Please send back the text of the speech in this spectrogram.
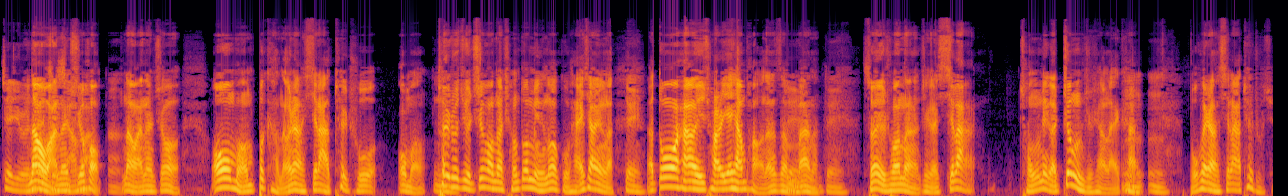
这就是闹完了之后，嗯闹完了之后，欧盟不可能让希腊退出欧盟，嗯退出去之后呢，成多米诺骨牌效应了。对啊，东欧还有一圈也想跑呢，怎么办呢？对，所以说呢，这个希腊从这个政治上来看，嗯嗯。不会让希腊退出去，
